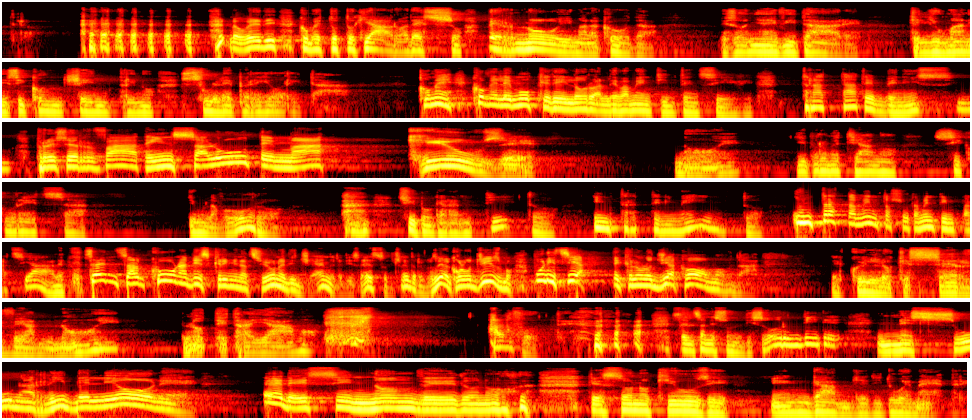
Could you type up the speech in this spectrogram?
Lo vedi com'è tutto chiaro adesso per noi, Malacoda? Bisogna evitare che gli umani si concentrino sulle priorità, come, come le mucche dei loro allevamenti intensivi. Trattate benissimo, preservate, in salute, ma chiuse. Noi gli promettiamo sicurezza di un lavoro, cibo garantito, intrattenimento, un trattamento assolutamente imparziale, senza alcuna discriminazione di genere, di sesso, eccetera, così, ecologismo, pulizia, tecnologia comoda. E quello che serve a noi lo detraiamo alla fonte, senza nessun disordine, nessuna ribellione ed essi non vedono che sono chiusi in gabbie di due metri,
